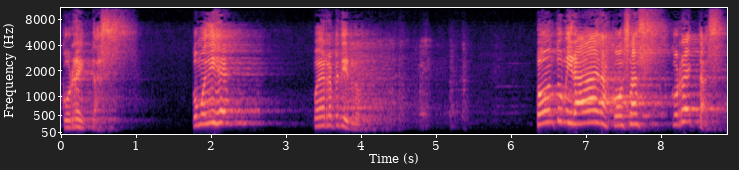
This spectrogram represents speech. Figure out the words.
correctas. ¿Cómo dije? ¿Puedes repetirlo? Pon tu mirada en las cosas correctas.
